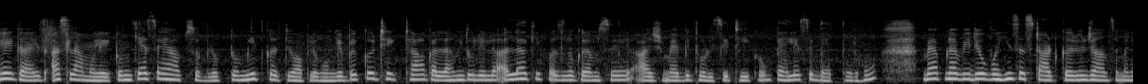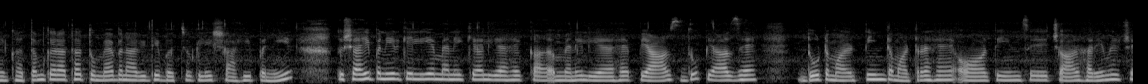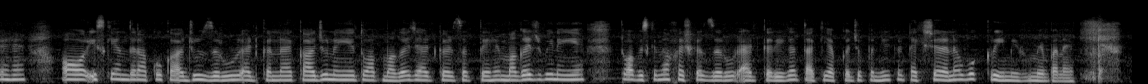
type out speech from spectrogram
Hey guys अस्सलाम वालेकुम कैसे हैं आप सब लोग? तो उम्मीद करती हूँ आप लोग होंगे बिल्कुल ठीक ठाक। अल्हम्दुलिल्लाह, अल्लाह की फजल करम से आज मैं भी थोड़ी सी ठीक हूँ, पहले से बेहतर हूँ। मैं अपना वीडियो वहीं से स्टार्ट कर रही हूँ जहाँ से मैंने ख़त्म करा था। तो मैं बना रही थी बच्चों के लिए शाही पनीर। तो शाही पनीर के लिए मैंने क्या लिया है? मैंने लिया है प्याज। दो प्याज है, दो टमाटर तीन टमाटर हैं और तीन से चार हरी मिर्चें हैं। और इसके अंदर आपको काजू ज़रूर ऐड करना है। काजू नहीं है तो आप मगज़ ऐड कर सकते हैं। मगज़ भी नहीं है तो आप इसके अंदर खशखश ज़रूर ऐड करिएगा ताकि आपका जो पनीर का टेक्सचर है ना वो क्रीमी में बने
